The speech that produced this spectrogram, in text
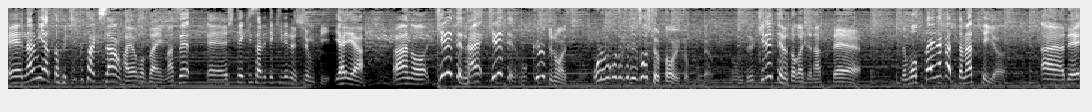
えー、なるみやと藤草木さんおはようございます。えー、指摘されて切れる春辟。いやいや、あの、切れてない、切れてる、もう切れてないっすよ。俺のこと切れさせてやったわけじゃん、もうんで、切れてるとかじゃなくて、でもったいなかったなっていう。あーで、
